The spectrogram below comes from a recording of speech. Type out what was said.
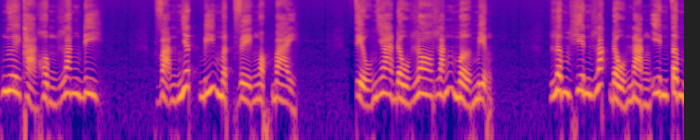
ngươi thả hồng lăng đi. Vạn nhất bí mật về ngọc bài. Tiểu nha đầu lo lắng mở miệng. Lâm Hiên lắc đầu nàng yên tâm.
